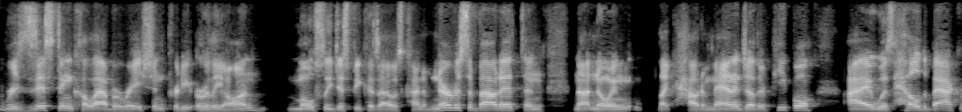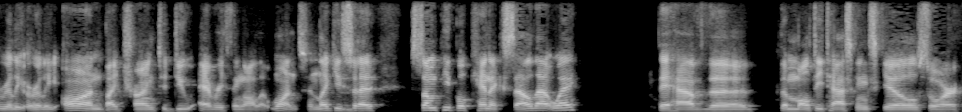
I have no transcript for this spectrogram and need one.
resisting collaboration pretty early on, mostly just because I was kind of nervous about it and not knowing like how to manage other people, I was held back really early on by trying to do everything all at once. And like you mm-hmm. said, some people can excel that way. They have the the multitasking skills or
